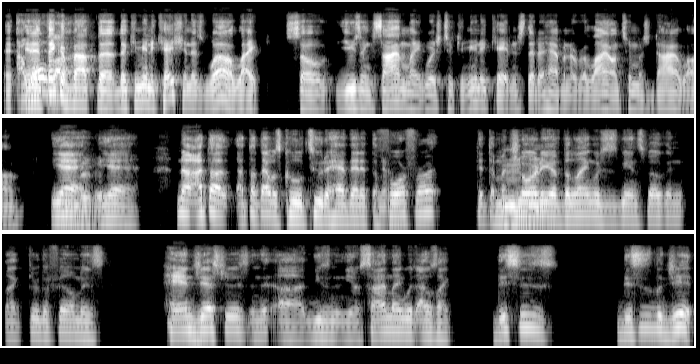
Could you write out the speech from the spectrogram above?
And, and then think lie. about the the communication as well. Like so, using sign language to communicate instead of having to rely on too much dialogue. Yeah, yeah. No, I thought I thought that was cool too to have that at the yeah. forefront. That the majority mm-hmm. of the language is being spoken like through the film is hand gestures and uh, using you know sign language. I was like, this is this is legit.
